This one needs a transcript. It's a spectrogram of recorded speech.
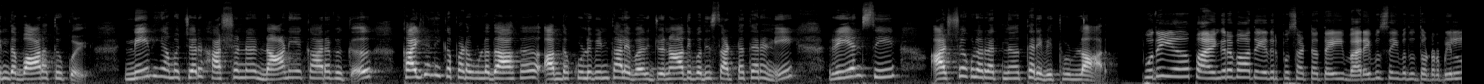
இந்த வாரத்துக்குள். நீதி அமைச்சர் ஹர்ஷன நாணயக்காரவுக்கு கையளிக்கப்பட உள்ளதாக அந்த குழுவின் தலைவர் ஜனாதிபதி சட்டத்தரணி ரியன்சி அர்ஷகுலரத்ன தெரிவித்துள்ளார். புதிய பயங்கரவாத எதிர்ப்பு சட்டத்தை வரைவு செய்வது தொடர்பில்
